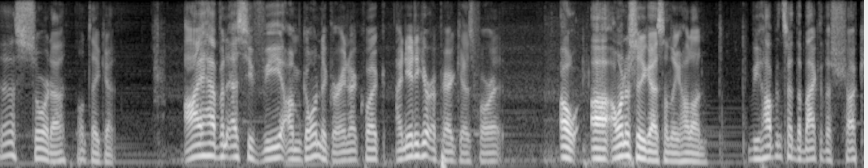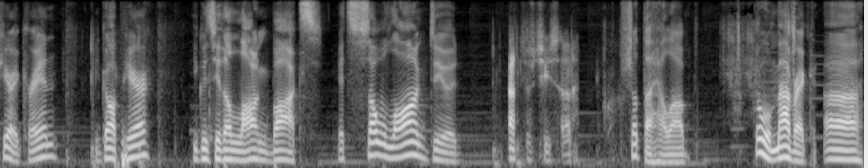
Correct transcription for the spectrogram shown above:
Eh, sorta. I'll take it. I have an SUV. I'm going to Granite quick. I need to get repair kits for it. Oh, uh, I want to show you guys something. Hold on. If you hop inside the back of the truck here at Crane, you go up here, you can see the long box. It's so long, dude. That's what she said. Shut the hell up. Oh, Maverick. Uh,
